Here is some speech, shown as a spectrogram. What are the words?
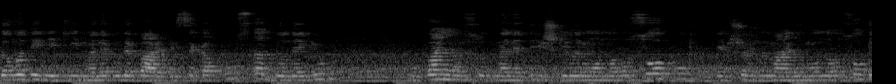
До води, в якій в мене буде паритися капуста, додаю буквально тут в мене трішки лимонного соку. Якщо ж немає лимонного соку,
